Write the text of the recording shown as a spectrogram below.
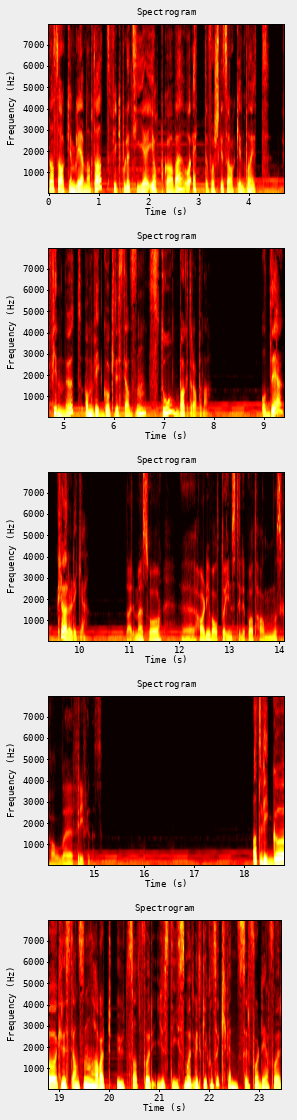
Da saken ble gjenopptatt, fikk politiet i oppgave å etterforske saken på nytt. Finne ut om Viggo Kristiansen sto bak drapene. Og det klarer de ikke. Dermed så eh, har de valgt å innstille på at han skal eh, frifinnes. At Viggo Kristiansen har vært utsatt for justismord, hvilke konsekvenser får det for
